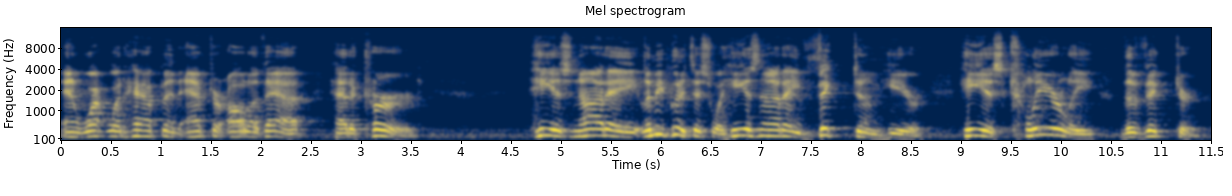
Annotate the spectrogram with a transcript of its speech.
and what would happen after all of that had occurred. He is not a, let me put it this way, he is not a victim here. He is clearly the victor.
